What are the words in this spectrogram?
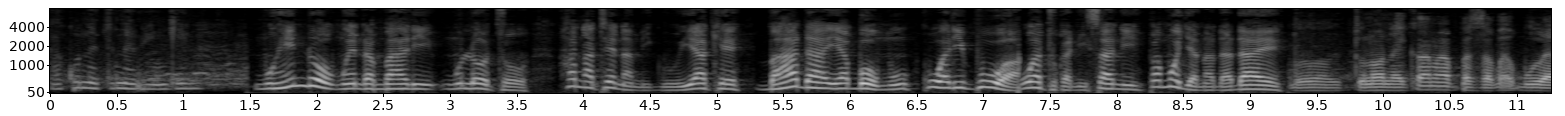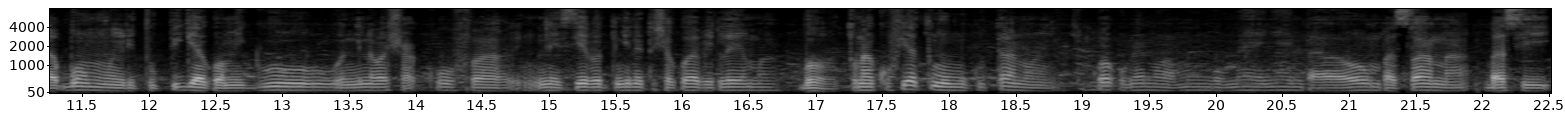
hakuna tena vingine. Muhindo mwenda mbali Muloto hana tena miguu yake baada ya bomu kuwalipua watu kanisani pamoja na dadaye. Tunaonekana hapa sababu ya bomu ilitupiga kwa miguu, wengine washakufa, wengine sivyo, wengine tushakuwa vilema. Bo, tunakufia tu mumkutano kwa kuneno wa Mungu menye, ndaomba sana basi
